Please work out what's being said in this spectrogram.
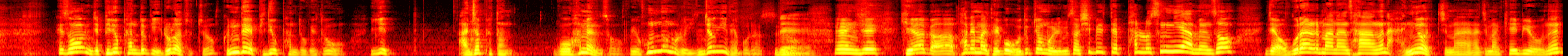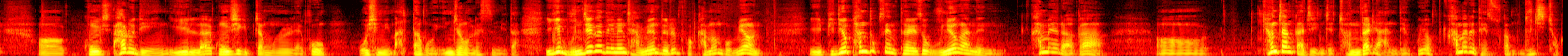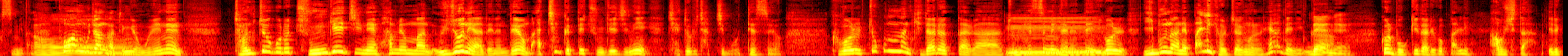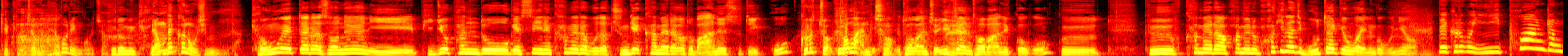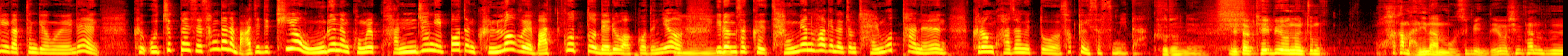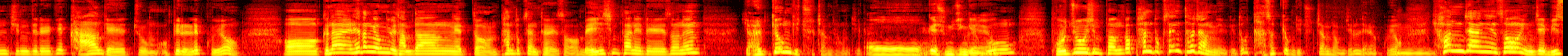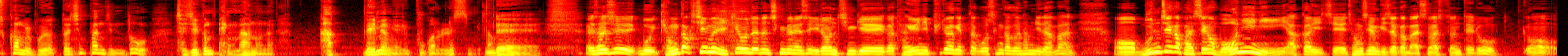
해서 이제 비디오 판독이 이루어졌죠. 근데 비디오 판독에도 이게 안 잡혔다 고 하면서 홈런으로 인정이 돼 버렸어요. 네. 네, 이제 기아가 8회 말 대고 5득점 올리면서 11대 8로 승리하면서 이제 억울할 만한 사항은 아니었지만 하지만 KBO는 어 공식 하루 뒤인 2일 날 공식 입장문을 내고 오심이 맞다고 인정을 했습니다. 이게 문제가 되는 장면들을 가만 보면 이 비디오 판독 센터에서 운영하는 카메라가 어 현장까지 이제 전달이 안 되고요. 카메라 대수가 무지 적습니다. 어. 포항구장 같은 경우에는 전적으로 중계진의 화면만 의존해야 되는데요. 마침 그때 중계진이 제대로 잡지 못했어요. 그걸 조금만 기다렸다가 좀 음. 했으면 되는데 이걸 2분 안에 빨리 결정을 해야 되니까 네네. 그걸 못 기다리고 빨리 아웃이다 이렇게 결정을 아, 해버린 거죠. 그러면 경우- 명백한 오심입니다. 경우에 따라서는 이 비디오 판독에 쓰이는 카메라보다 중계 카메라가 더 많을 수도 있고 그렇죠. 더 많죠. 더 많죠. 일단 더 많을 거고 그그 카메라 화면을 확인하지 못할 경우가 있는 거군요. 네, 그리고 이 포항 경기 같은 경우에는 그 우측 펜스 상단을 맞은 뒤 튀어 오르는 공을 관중이 뻗은 글러브에 맞고 또 내려왔거든요. 음. 이러면서 그 장면 확인을 좀 잘못하는 그런 과정이 또 섞여 있었습니다. 그렇네요. 일단 KBO는 좀 화가 많이 난 모습인데요. 심판진들에게 강하게 좀 어필을 했고요. 어, 그날 해당 경기를 담당했던 판독센터에서 메인 심판에 대해서는 10경기 출장 정지를 오, 꽤 중징계네요. 보조 심판과 판독 센터장에게도 다섯 경기 출장 정지를 내렸고요. 음. 현장에서 이제 미숙함을 보였던 심판진도 제재금 100만 원을 각 4명에게 부과를 했습니다. 네. 사실 뭐 경각심을 일깨운다는 측면에서 이런 징계가 당연히 필요하겠다고 생각은 합니다만 어 문제가 발생한 원인이 아까 이제 정세영 기자가 말씀하셨던 대로 어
